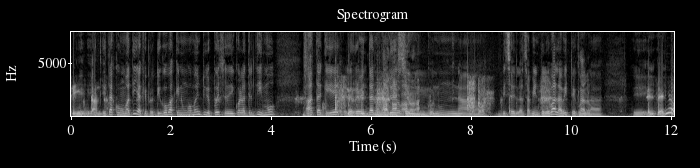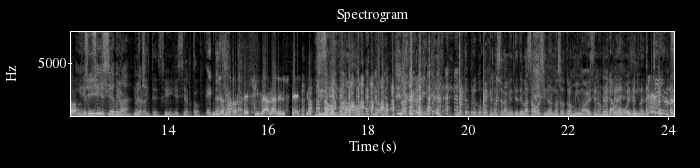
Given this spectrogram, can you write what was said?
Sí, Eh, me eh, encanta. Estás como Matías, que practicó básquet en un momento y después se dedicó al atletismo hasta que le reventaron un dedo con, con una dice el lanzamiento de bala, ¿viste? Con Claro. la, eh, ¿En serio? y de- Sí, sí, en sí, es verdad. no es verdad. chiste, sí, es cierto. Esta Yo es no cierta. sé si me hablan en serio. No, no, no, no te preocupes, no te preocupes que no solamente te pasa a vos, sino nosotros mismos a veces nos miramos como diciendo, "Che, ¿en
